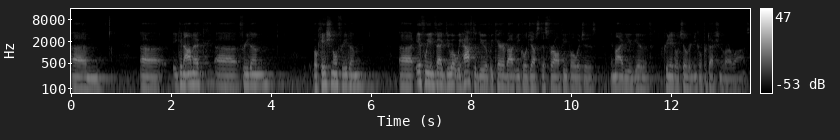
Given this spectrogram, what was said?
um, uh, economic uh, freedom, vocational freedom, uh, if we in fact do what we have to do if we care about equal justice for all people, which is, in my view, give prenatal children equal protection of our laws.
